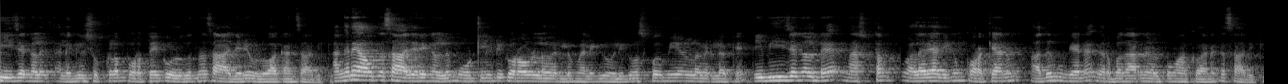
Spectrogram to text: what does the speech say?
ബീജങ്ങൾ അല്ലെങ്കിൽ ശുക്ലം പുറത്തേക്ക് ഒഴുകുന്ന സാഹചര്യം ഒഴിവാക്കാൻ സാധിക്കും. അങ്ങനെ ആവുന്ന സാഹചര്യങ്ങളിലും മോട്ടിലിറ്റി കുറവുള്ളവരിലും അല്ലെങ്കിൽ ഒലിഗോസ്പോമിയ ഉള്ളവരിലൊക്കെ ഈ ബീജങ്ങളുടെ നഷ്ടം വളരെയധികം കുറയ്ക്കാനും അത് മുഖേന ഗർഭധാരണം എളുപ്പമാക്കുവാനൊക്കെ സാധിക്കും.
